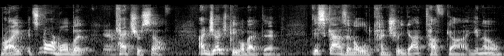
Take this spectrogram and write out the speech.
right? It's normal, but Yeah. catch yourself. I judged people back then. This guy's an old country guy, tough guy, you know?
